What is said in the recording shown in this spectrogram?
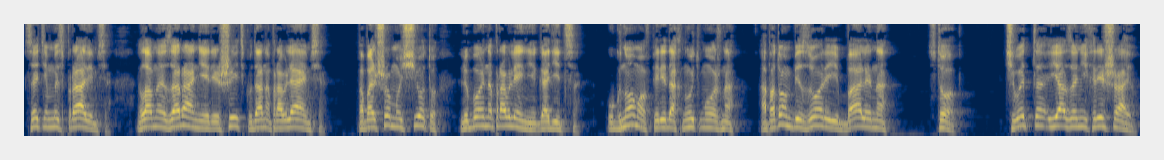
с этим мы справимся. Главное заранее решить, куда направляемся. По большому счету, любое направление годится. У гномов передохнуть можно, а потом Безори и Балина Стоп. Чего это я за них решаю?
